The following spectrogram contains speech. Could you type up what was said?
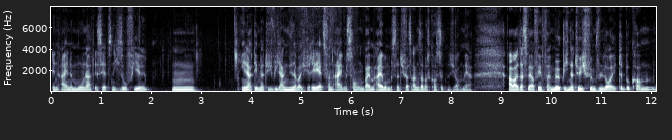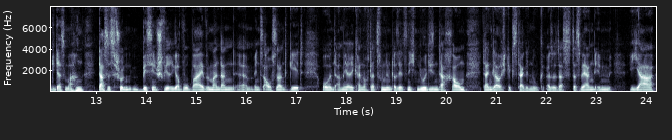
in einem Monat ist jetzt nicht so viel. Hm Je nachdem natürlich, wie lang die sind, aber ich rede jetzt von einem Song. Beim Album ist natürlich was anderes, aber es kostet natürlich auch mehr. Aber das wäre auf jeden Fall möglich. Natürlich fünf Leute bekommen, die das machen. Das ist schon ein bisschen schwieriger, wobei, wenn man dann ähm, ins Ausland geht und Amerika noch dazu nimmt, also jetzt nicht nur diesen Dachraum, dann glaube ich, gibt es da genug. Also das, das wären im Jahr,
